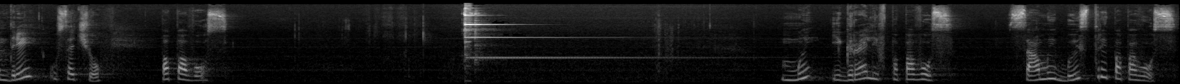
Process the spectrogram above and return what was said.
Андрей Усачев. Паповоз. Мы играли в паповоз. Самый быстрый паповоз,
